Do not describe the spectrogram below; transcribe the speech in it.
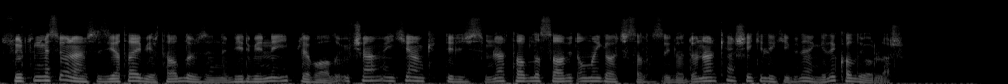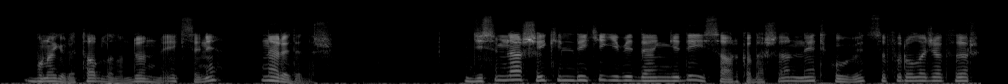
Sürtünmesi önemsiz yatay bir tablo üzerinde birbirine iple bağlı 3m ve 2m kütleli cisimler tabla sabit omega açısal hızıyla dönerken şekildeki bir dengede kalıyorlar. Buna göre tablanın dönme ekseni nerededir? Cisimler şekildeki gibi dengede ise arkadaşlar net kuvvet sıfır olacaktır.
